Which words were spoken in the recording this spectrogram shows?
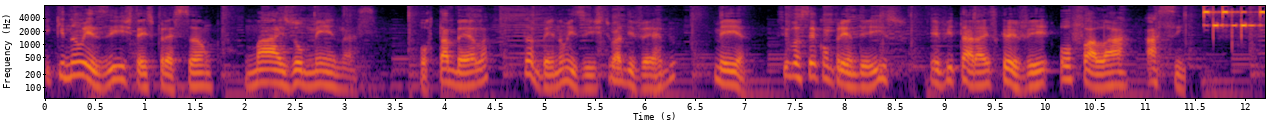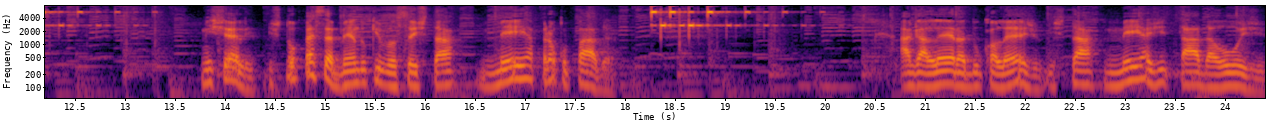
e que não existe a expressão mais ou menos. Por tabela, também não existe o advérbio meia. Se você compreender isso, evitará escrever ou falar assim. Michele, estou percebendo que você está meia preocupada. A galera do colégio está meia agitada hoje.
